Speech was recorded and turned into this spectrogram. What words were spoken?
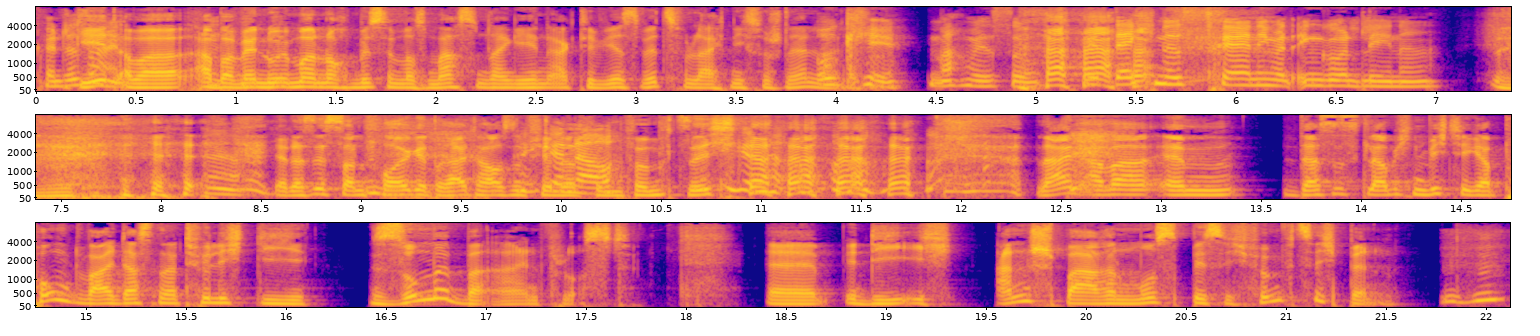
Könnte Geht, sein. aber, aber wenn du immer noch ein bisschen was machst und dein Gehirn aktivierst, wird es vielleicht nicht so schnell. Okay, machen wir es so. Gedächtnistraining mit Ingo und Lena. Ja. ja, das ist dann Folge 3455. Genau. genau. Nein, aber ähm, das ist, glaube ich, ein wichtiger Punkt, weil das natürlich die Summe beeinflusst, äh, die ich ansparen muss, bis ich 50 bin. Mhm.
